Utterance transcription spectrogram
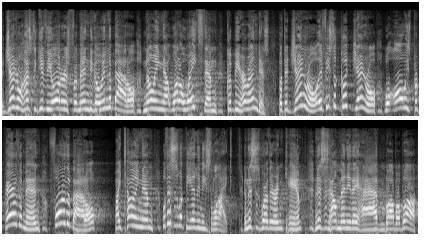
A general has to give the orders for men to go into battle, knowing that what awaits them could be horrendous. But the general, if he's a good general, will always prepare the men for the battle by telling them, well, this is what the enemy's like, and this is where they're encamped, and this is how many they have, and blah, blah, blah,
